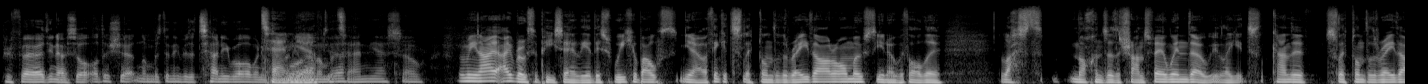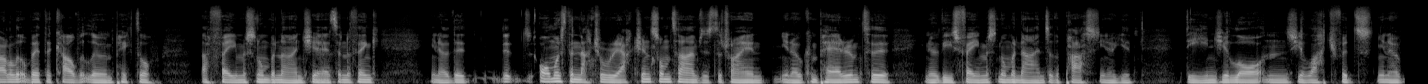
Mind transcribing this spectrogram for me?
Preferred, you know, so other shirt numbers didn't he was a ten he wore when he 10, yeah. number yeah. ten, yeah. So I mean, I, I wrote a piece earlier this week about you know I think it slipped under the radar almost, you know, with all the last knockings of the transfer window. Like it's kind of slipped under the radar a little bit that Calvert Lewin picked up that famous number nine shirt, and I think you know, the, the, almost the natural reaction sometimes is to try and you know compare him to you know these famous number nines of the past. You know, your Deans, your Lawtons, your Latchfords. You know,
